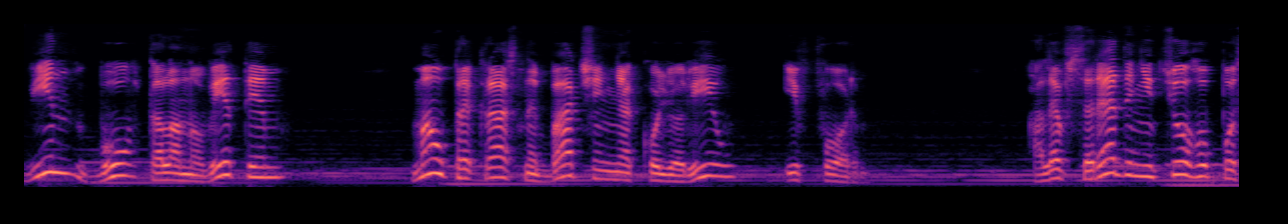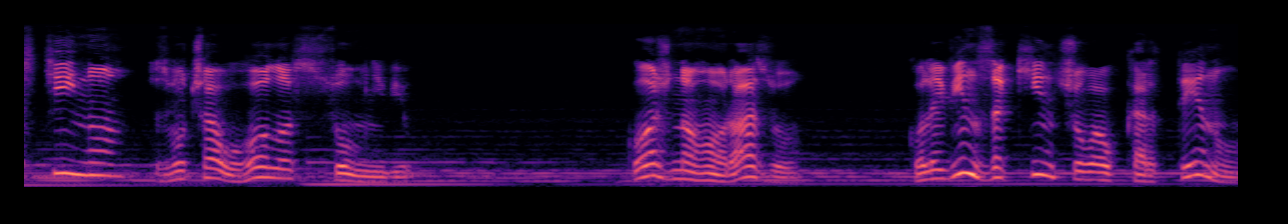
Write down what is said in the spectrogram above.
Він був талановитим, мав прекрасне бачення кольорів і форм. Але всередині цього постійно звучав голос сумнівів. Кожного разу, коли він закінчував картину,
